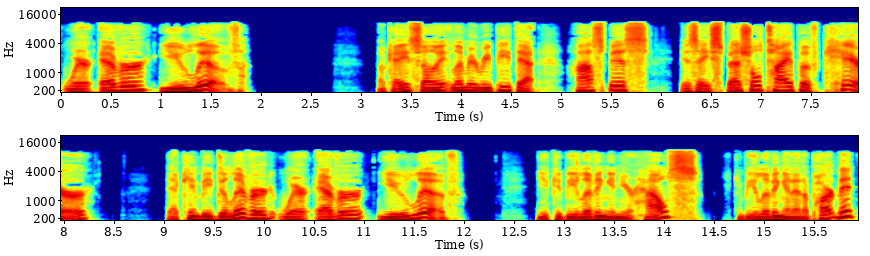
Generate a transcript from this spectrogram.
wherever you live. Okay, so let me repeat that. Hospice is a special type of care that can be delivered wherever you live. You could be living in your house. You can be living in an apartment,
